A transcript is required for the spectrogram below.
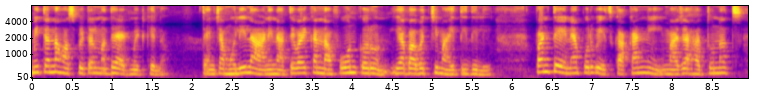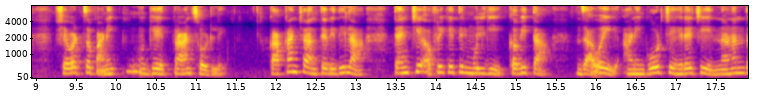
मी त्यांना हॉस्पिटलमध्ये ॲडमिट केलं. त्यांच्या मुलीला आणि नातेवाईकांना फोन करून याबाबतची माहिती दिली. पण ते येण्यापूर्वीच काकांनी माझ्या हातूनच शेवटचं पाणी घेत प्राण सोडले. काकांच्या अंत्यविधीला त्यांची आफ्रिकेतील मुलगी कविता जावई आणि गोड चेहऱ्याची नणंद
